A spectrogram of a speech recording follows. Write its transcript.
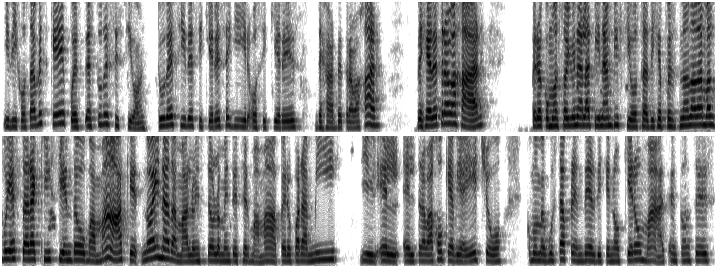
y dijo, ¿sabes qué? Pues es tu decisión. Tú decides si quieres seguir o si quieres dejar de trabajar. Dejé de trabajar pero como soy una latina ambiciosa, dije, pues no, nada más voy a estar aquí siendo mamá, que no hay nada malo en solamente ser mamá, pero para mí y el, el, trabajo que había hecho, como me gusta aprender, dije, no quiero más. Entonces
